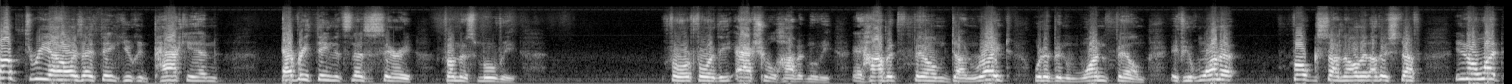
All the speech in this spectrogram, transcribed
about three hours, I think you could pack in everything that's necessary from this movie for for the actual Hobbit movie. A Hobbit film done right would have been one film. If you want to focus on all that other stuff, you know what?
